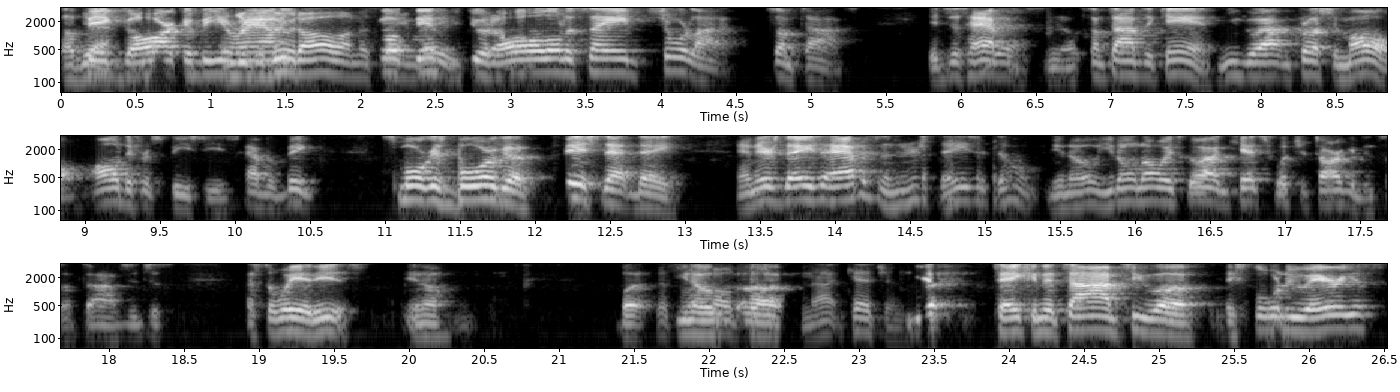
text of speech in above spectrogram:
a Yeah. big gar could be And you around. do it all on the same you do it all on the same shoreline. Sometimes it just happens. You know, sometimes it can. You go out and crush them all, all different species. Have a big smorgasbord of fish that day. And there's days it happens, and there's days it don't. You know, you don't always go out and catch what you're targeting. Sometimes it just that's the way it is. You know, but That's you know, uh, not catching. Yep, taking the time to uh, explore new areas.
